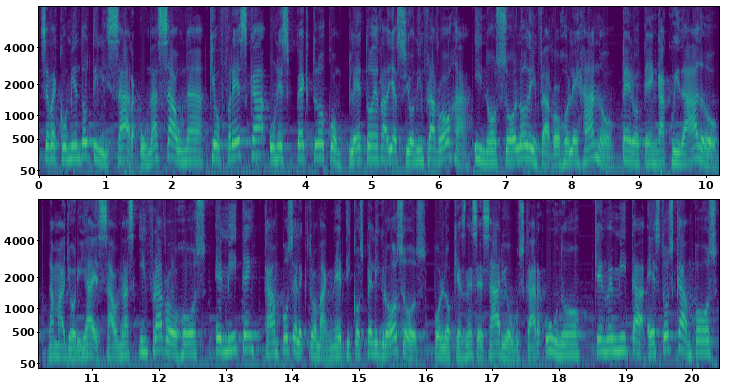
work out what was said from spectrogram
se recomienda utilizar una sauna que ofrezca un espectro completo de radiación infrarroja y no solo de infrarrojo lejano. Pero tenga cuidado, la mayoría de saunas infrarrojos emiten campos electromagnéticos peligrosos, por lo que es necesario buscar uno que no emita estos campos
